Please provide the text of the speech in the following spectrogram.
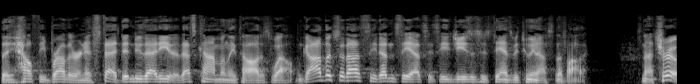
the healthy brother in his stead. Didn't do that either. That's commonly taught as well. God looks at us, He doesn't see us. He sees Jesus who stands between us and the Father. It's not true.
